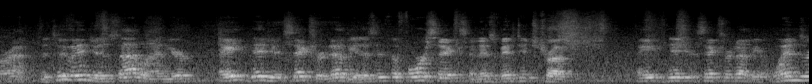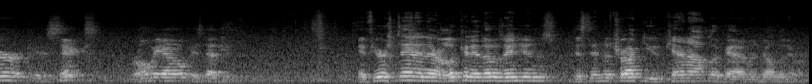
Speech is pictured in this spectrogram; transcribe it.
All right, the two engines sideline here, eight digit six or W. This is the four six in this vintage truck. Eight digit six or W. Windsor is six, Romeo is W. If you're standing there looking at those engines, just in the truck, you cannot look at them and tell the difference.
